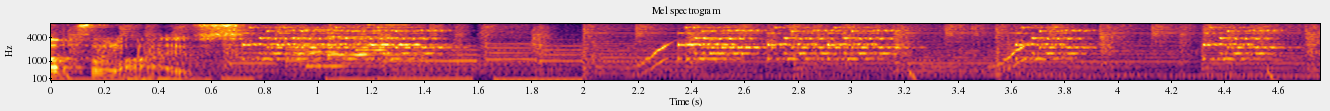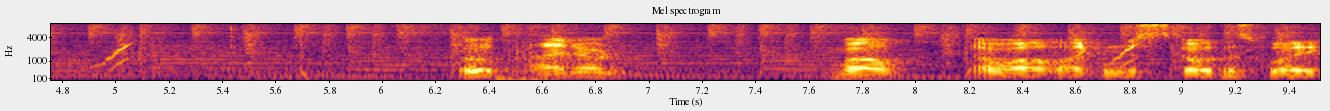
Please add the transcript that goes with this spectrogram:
Lots of lives. Oh, I don't... Well, oh well, I can just go this way.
